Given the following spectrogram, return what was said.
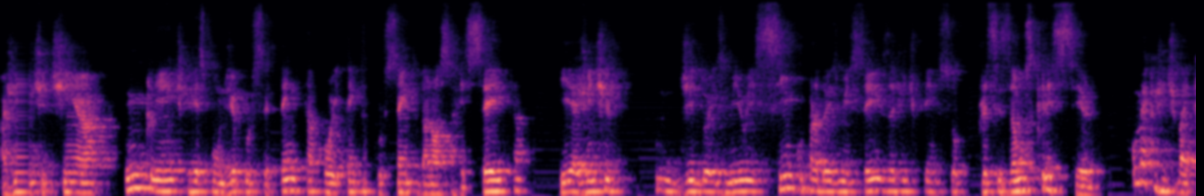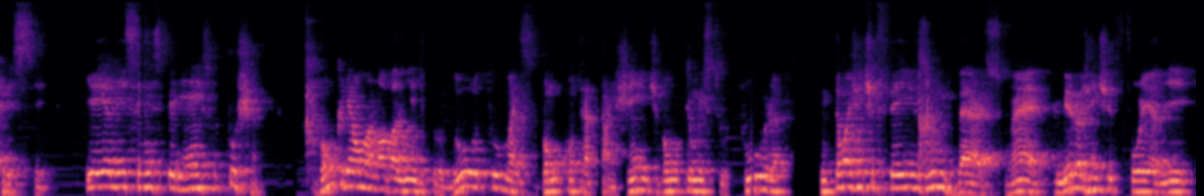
A gente tinha um cliente que respondia por 70%, 80% da nossa receita, e a gente de 2005 para 2006, a gente pensou, precisamos crescer. Como é que a gente vai crescer? E aí, ali, sem experiência, puxa, vamos criar uma nova linha de produto, mas vamos contratar gente, vamos ter uma estrutura. Então, a gente fez o inverso, né? Primeiro, a gente foi ali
